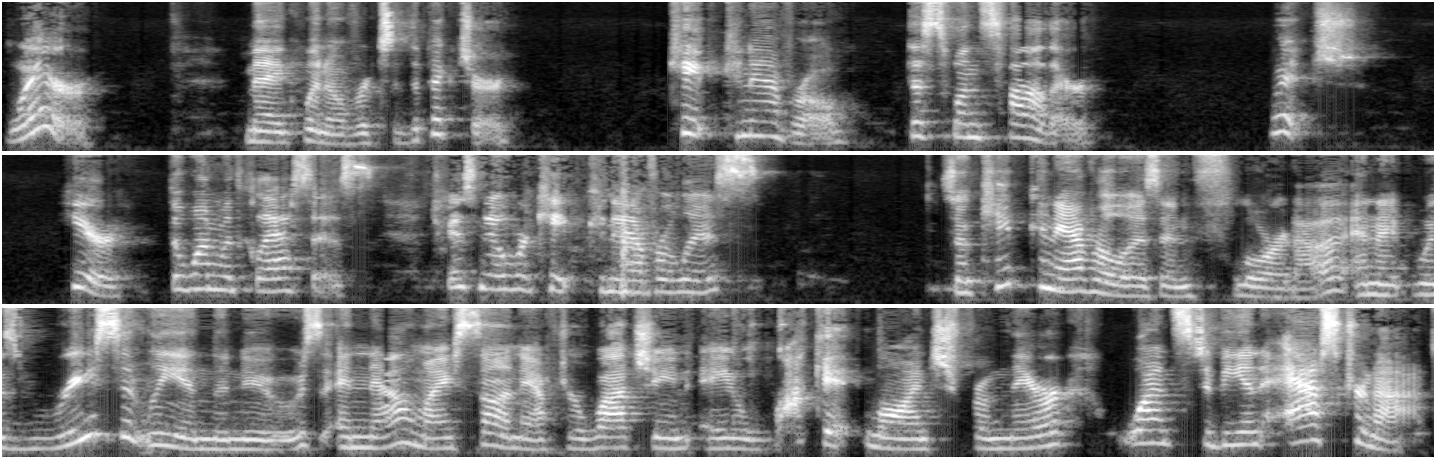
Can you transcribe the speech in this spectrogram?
Where? Meg went over to the picture. Cape Canaveral, this one's father. Which? Here, the one with glasses. Do you guys know where Cape Canaveral is? So Cape Canaveral is in Florida, and it was recently in the news. And now my son, after watching a rocket launch from there, wants to be an astronaut.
